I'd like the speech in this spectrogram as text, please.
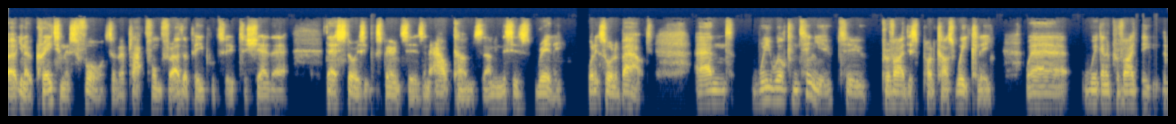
uh, you know creating this for sort of a platform for other people to to share their their stories experiences and outcomes i mean this is really what it's all about and we will continue to provide this podcast weekly where we're going to provide the, the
